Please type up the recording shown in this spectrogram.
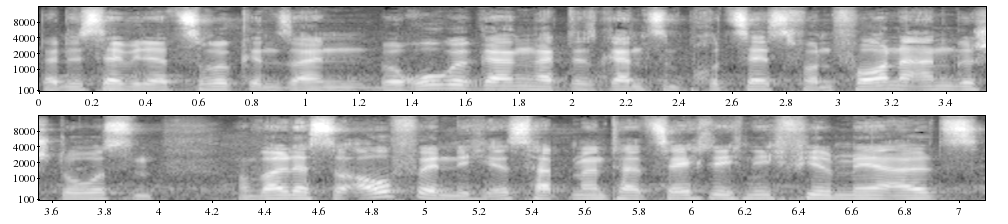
Dann ist er wieder zurück in sein Büro gegangen, hat den ganzen Prozess von vorne angestoßen und weil das so aufwendig ist, hat man tatsächlich nicht viel mehr als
